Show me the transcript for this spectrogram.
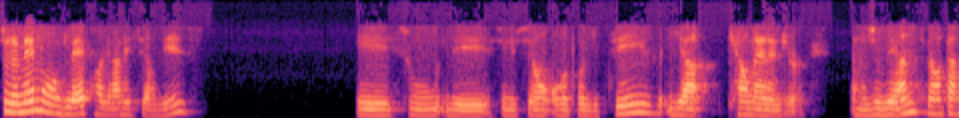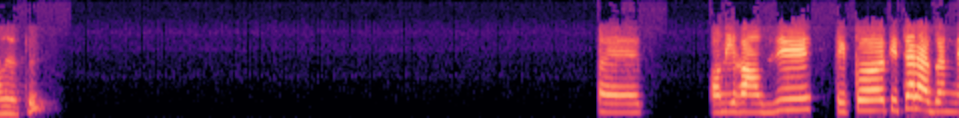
Sur le même onglet Programmes et services, et sous les solutions reproductives, il y a Cow Manager. Euh, Josiane, tu veux en parler un peu? Euh, on est rendu, t'es pas, t'es-tu à la bonne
